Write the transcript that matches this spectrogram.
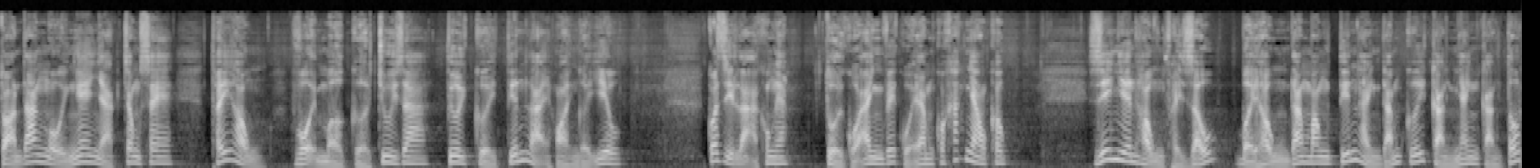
Toàn đang ngồi nghe nhạc trong xe, thấy Hồng vội mở cửa chui ra, tươi cười tiến lại hỏi người yêu. Có gì lạ không em? Tuổi của anh với của em có khác nhau không? Dĩ nhiên Hồng phải giấu, bởi Hồng đang mong tiến hành đám cưới càng nhanh càng tốt,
